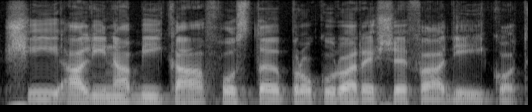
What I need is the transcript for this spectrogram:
și Alina Bica, fostă procuroare șefă a DICOT.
